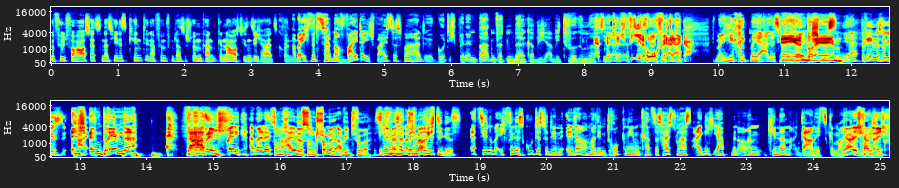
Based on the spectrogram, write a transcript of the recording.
gefühlt voraussetzen, dass jedes Kind in der fünften Klasse schwimmen kann, genau aus diesen Sicherheitsgründen. Aber ich würde es halt noch weiter. Ich weiß, dass man halt, äh, gut, ich bin in Baden-Württemberg, habe ich Abitur gemacht. Das ist ja, natürlich das viel natürlich hochwertiger. der- Ich meine, hier kriegt man ja alles Ey, in hinterhergeschmissen, Bremen. Ja. Bremen ist wirklich. ich in Bremen, ne? Da Das- habe ich Freddy, aber das, so ein halbes, so ein Schummelabitur. Das ist Ich nicht, finde mal, das nicht mal ein super. richtiges. erzähl doch mal, ich finde es gut, dass du den Eltern auch mal den Druck nehmen kannst. Das heißt, du hast eigentlich, ihr habt mit euren Kindern gar nichts gemacht. Ja, ich kann, in ich,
